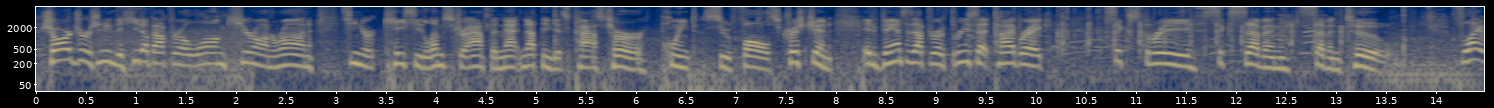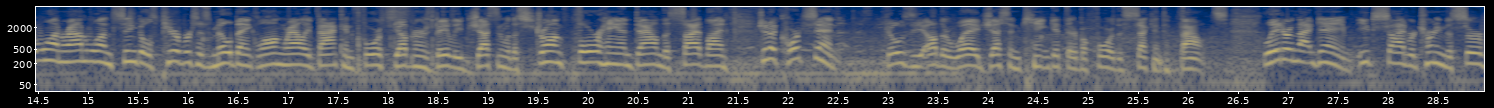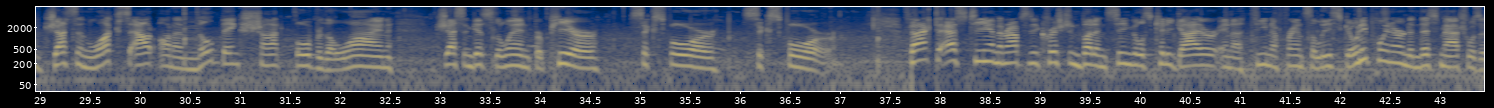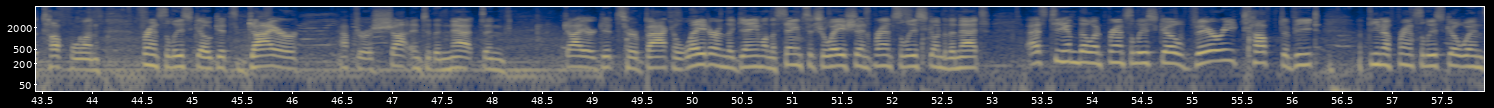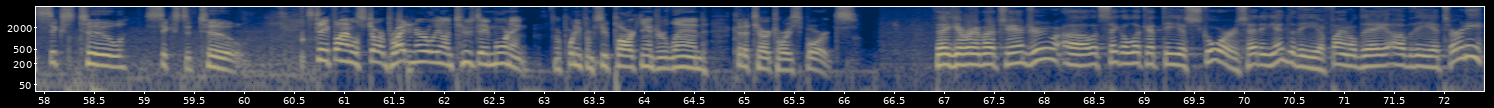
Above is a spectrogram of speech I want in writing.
Chargers need to heat up after a long Huron run. Senior Casey Lemstra at the net. Nothing gets past her. Point Sioux Falls. Christian advances after a three set tiebreak 6 3, 6 7, 7 2. Flight 1, round 1 singles, Pierre versus Milbank, long rally back and forth. Governors Bailey Jessen with a strong forehand down the sideline. Jenna Kortsen goes the other way. Jessen can't get there before the second bounce. Later in that game, each side returning the serve. Jessen lucks out on a Milbank shot over the line. Jessen gets the win for Pierre 6 4, 6 4. Back to STM and Rapid City Christian, but in singles, Kitty Geyer and Athena Francilisco. Any point earned in this match was a tough one. Francilisco gets Geyer after a shot into the net, and Geyer gets her back later in the game on the same situation. Francilisco into the net. STM, though, and Francilisco, very tough to beat. Athena Francilisco wins 6 2, 6 2. State finals start bright and early on Tuesday morning. Reporting from Sioux Park, Andrew Land, KOTA Territory Sports. Thank you very much, Andrew. Uh, let's take a look at the uh, scores heading into the uh, final day of the attorney.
